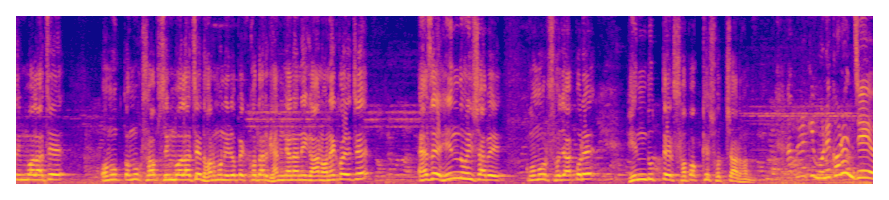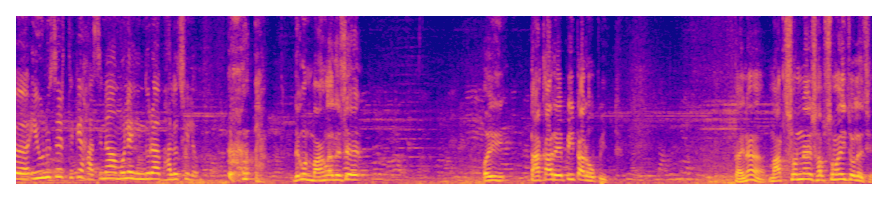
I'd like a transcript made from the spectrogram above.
সিম্বল আছে, অমুক তমুক সব সিম্বল আছে ধর্ম নিরপেক্ষতার ঘ্যান জ্ঞানানি গান অনেক হয়েছে। অ্যাজ এ হিন্দু হিসাবে কোমর সোজা করে হিন্দুত্বের সপক্ষে সোচ্চার হন। আপনারা কি মনে করেন যে ইউনুসের থেকে হাসিনা আমলে হিন্দুরা ভালো ছিল? দেখুন, বাংলাদেশে ওই টাকা এপিট আর ওপিট তাই না? মাৎসন্যায় সবসময়ই চলেছে।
